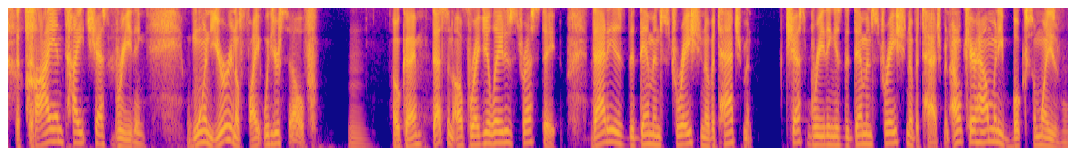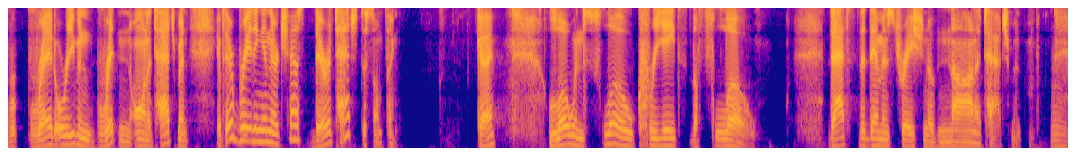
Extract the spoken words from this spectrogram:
High and tight chest breathing. One, you're in a fight with yourself. Okay, that's an upregulated stress state. That is the demonstration of attachment. Chest breathing is the demonstration of attachment. I don't care how many books somebody's read or even written on attachment. If they're breathing in their chest, they're attached to something. Okay? Low and slow creates the flow. That's the demonstration of non-attachment. Mm.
